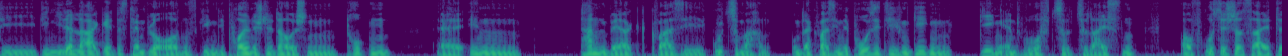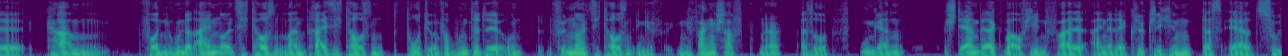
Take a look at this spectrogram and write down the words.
die, die Niederlage des Templerordens gegen die polnisch-litauischen Truppen äh, in Tannenberg quasi gut zu machen, um da quasi einen positiven Gegen, Gegenentwurf zu, zu leisten. Auf russischer Seite kamen von 191.000 Mann 30.000 Tote und Verwundete und 95.000 in, Gef in, Gefangenschaft. Ne? Also Ungarn Sternberg war auf jeden Fall einer der Glücklichen, dass er zu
